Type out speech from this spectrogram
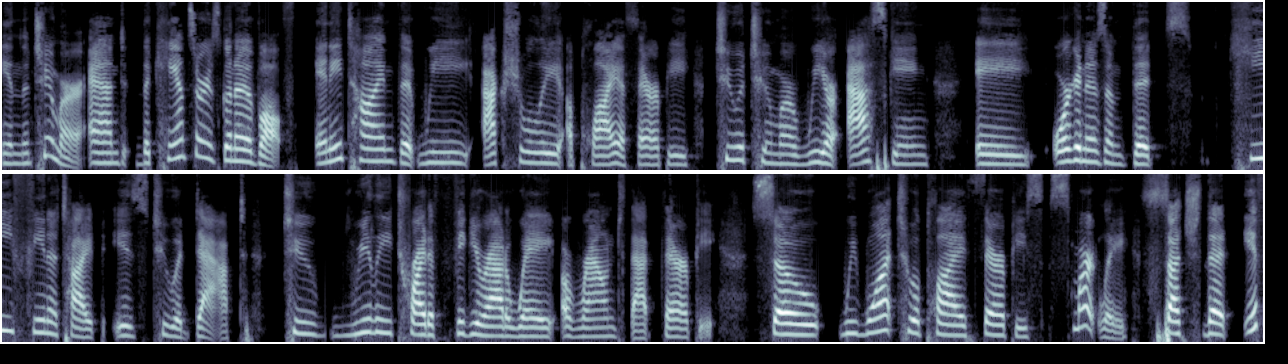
in the tumor. And the cancer is going to evolve. Anytime that we actually apply a therapy to a tumor, we are asking a organism that's key phenotype is to adapt to really try to figure out a way around that therapy. So we want to apply therapies smartly such that if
